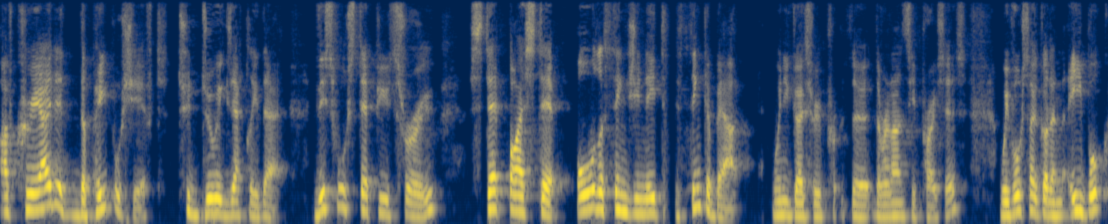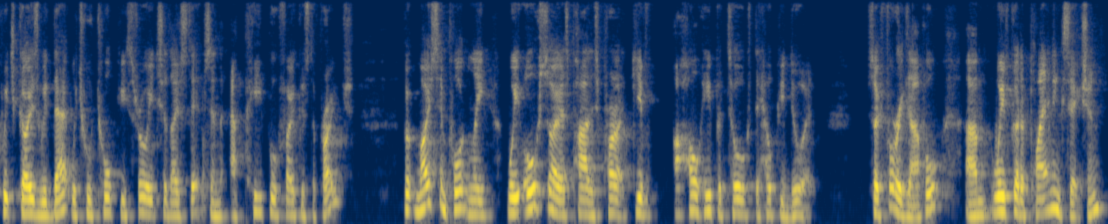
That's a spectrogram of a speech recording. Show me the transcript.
I've created the people shift to do exactly that. This will step you through step by step all the things you need to think about when you go through the, the redundancy process We've also got an ebook which goes with that, which will talk you through each of those steps and a people focused approach. But most importantly, we also, as part of this product, give a whole heap of tools to help you do it. So, for example, um, we've got a planning section,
